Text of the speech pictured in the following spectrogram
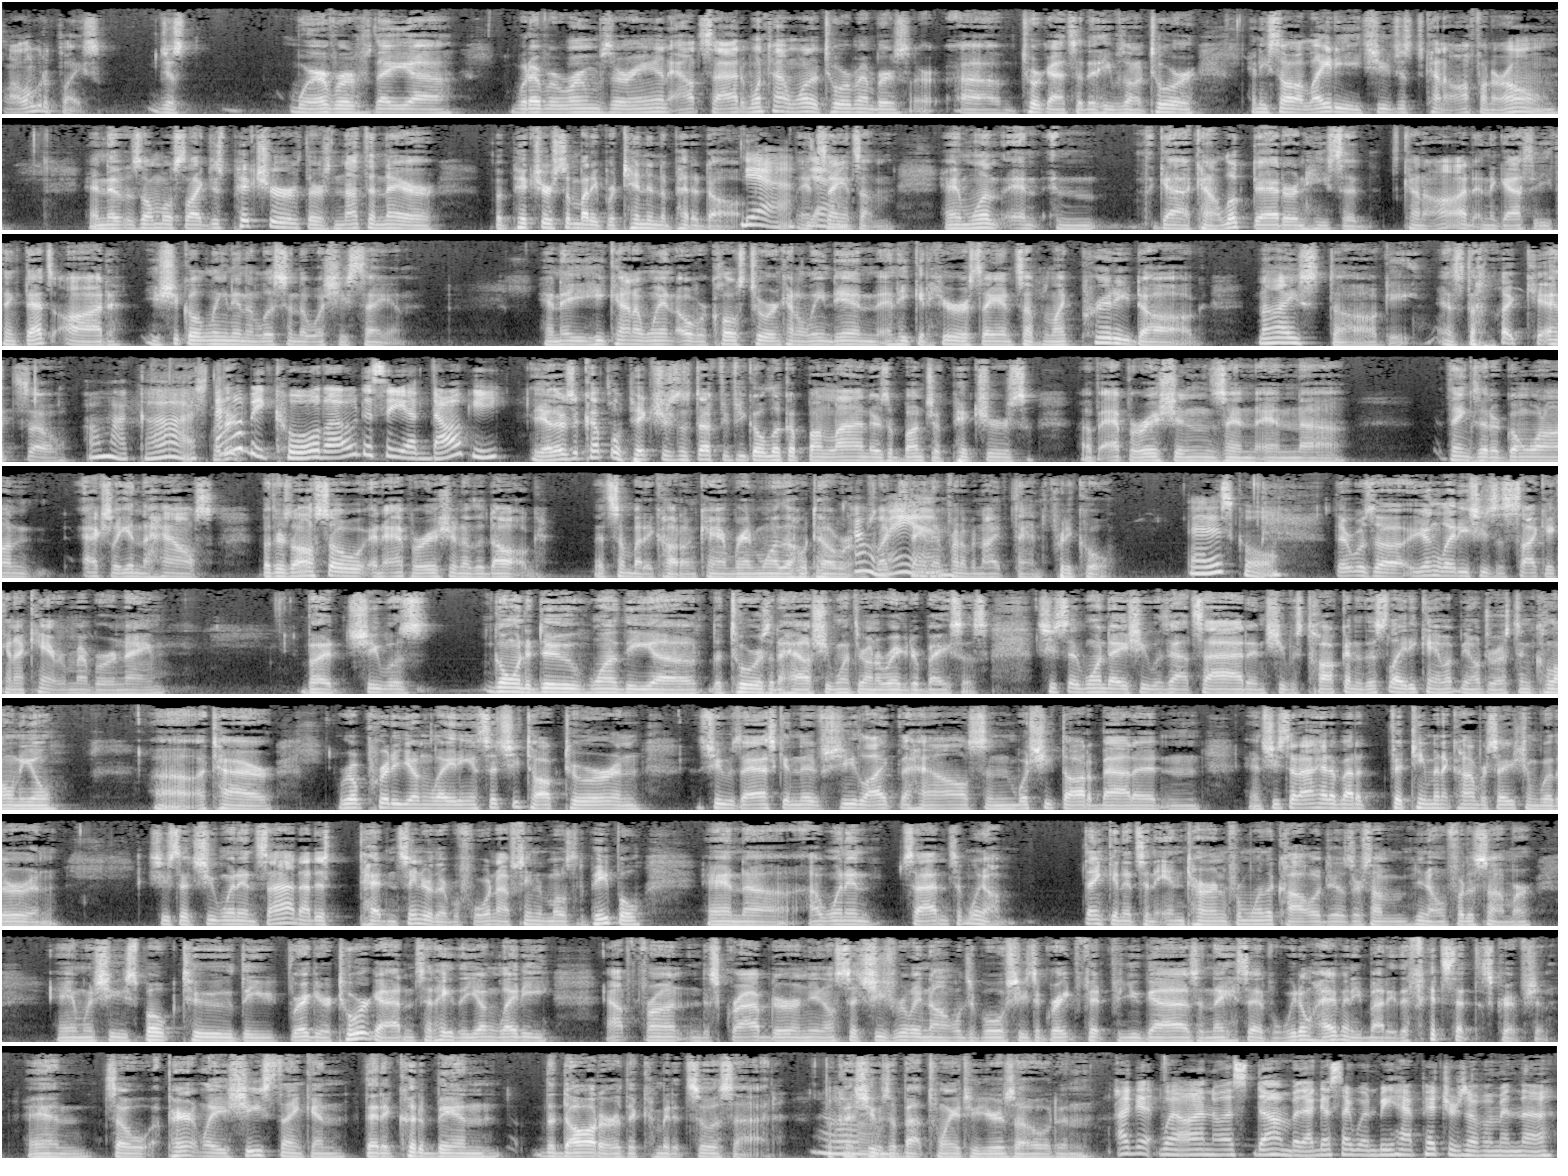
all over the place. Just wherever they, uh, whatever rooms they're in outside. One time, one of the tour members or, uh, tour guide said that he was on a tour and he saw a lady. She was just kind of off on her own. And it was almost like, just picture there's nothing there, but picture somebody pretending to pet a dog. Yeah, And yeah. saying something. And one, and, and the guy kind of looked at her and he said, it's kind of odd. And the guy said, you think that's odd? You should go lean in and listen to what she's saying. And he, he kind of went over close to her and kind of leaned in and he could hear her saying something like, pretty dog, nice doggy and stuff like that. So Oh my gosh. That there- would be cool though to see a doggy. yeah, there's a couple of pictures and stuff. If you go look up online, there's a bunch of pictures of apparitions and, and, uh, things that are going on actually in the house. But there's also an apparition of the dog that somebody caught on camera in one of the hotel rooms, Oh, like standing in front of a nightstand. It's pretty cool. That is cool. There was a young lady, she's a psychic and I can't remember her name, but she was going to do one of the, uh, the tours of the house she went through on a regular basis. She said one day she was outside and she was talking to this lady came up, you know, dressed in colonial, uh, attire, real pretty young lady and said she talked to her and she was asking if she liked the house and what she thought about it. And, and she said, I had about a 15 minute conversation with her and, she said she went inside. I just hadn't seen her there before, and I've seen most of the people. And uh, I went inside and said, "Well, I'm thinking it's an intern from one of the colleges or something, you know, for the summer." And when she spoke to the regular tour guide and said, "Hey, the young lady out front," and described her, and you know, said she's really knowledgeable, she's a great fit for you guys, and they said, "Well, we don't have anybody that fits that description." And so apparently, she's thinking that it could have been the daughter that committed suicide because she oh. was about 22 years old and I get well, I know it's dumb, but I guess they wouldn't be have pictures of them in the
